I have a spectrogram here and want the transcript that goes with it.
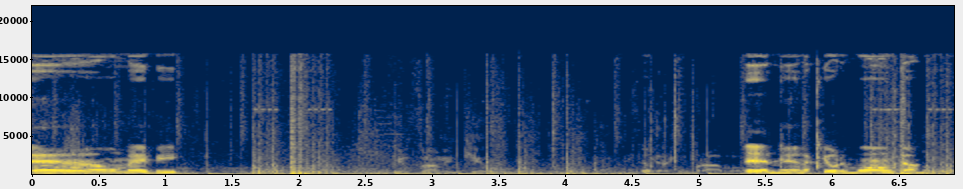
Ow, maybe. Yeah, man, I killed him a long time ago.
